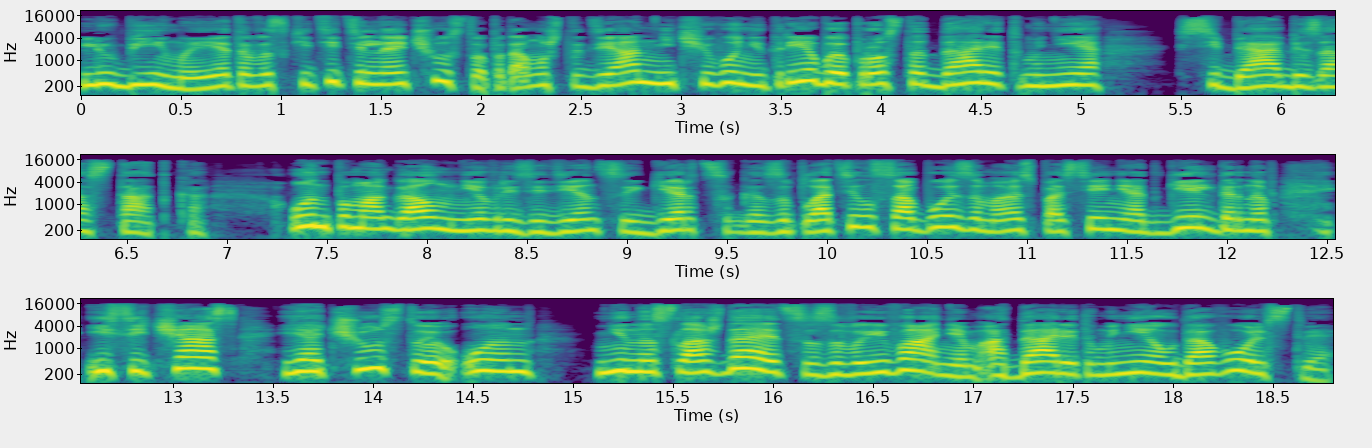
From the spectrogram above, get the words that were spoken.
любимой, и это восхитительное чувство, потому что Диан, ничего не требуя, просто дарит мне себя без остатка. Он помогал мне в резиденции герцога, заплатил собой за мое спасение от гельдернов, и сейчас я чувствую, он не наслаждается завоеванием, а дарит мне удовольствие.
